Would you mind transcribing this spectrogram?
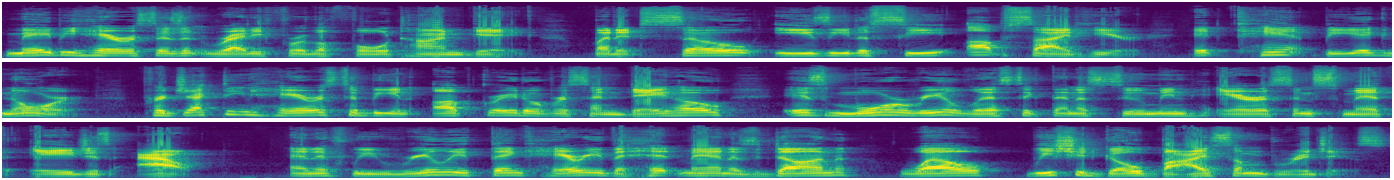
Maybe Harris isn't ready for the full time gig, but it's so easy to see upside here. It can't be ignored projecting Harris to be an upgrade over Sendejo is more realistic than assuming Harrison Smith ages out. And if we really think Harry the Hitman is done, well, we should go buy some bridges.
